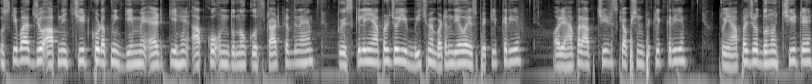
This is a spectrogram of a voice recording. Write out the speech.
उसके बाद जो आपने चीट कोड अपनी गेम में ऐड किए हैं, आपको उन दोनों को स्टार्ट कर देना है। तो इसके लिए यहाँ पर जो ये बीच में बटन दिया हुआ है, इस पर क्लिक करिए। और यहाँ पर आप चीट्स के ऑप्शन पर क्लिक करिए। तो यहाँ पर जो दोनों चीट है,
